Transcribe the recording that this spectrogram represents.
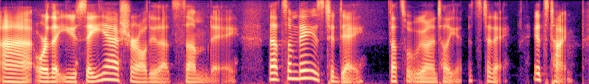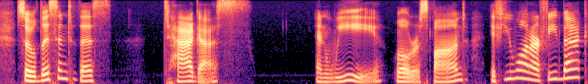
uh, or that you say, "Yeah, sure, I'll do that someday." That someday is today. That's what we want to tell you. It's today. It's time. So listen to this, tag us, and we will respond. If you want our feedback,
